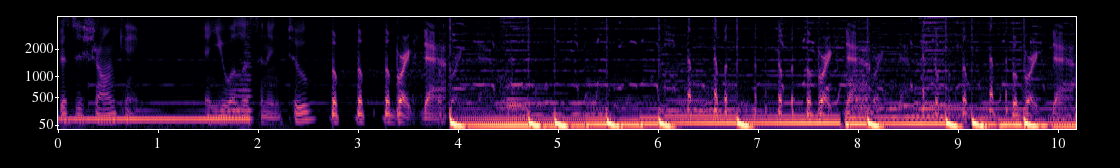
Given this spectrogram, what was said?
This is Shaun King, and you are listening to The, the, the breakdown. The, the, the, the breakdown. The, the, the, the breakdown.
